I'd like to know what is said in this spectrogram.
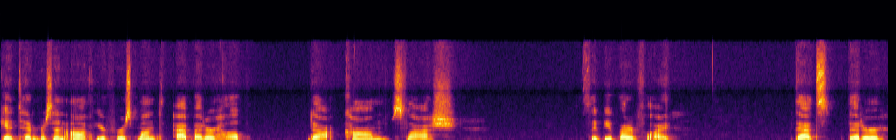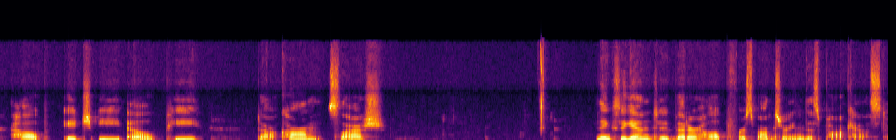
Get 10% off your first month at betterhelp.com slash sleepy butterfly. That's betterhelp, H-E-L-P dot com slash. Thanks again to BetterHelp for sponsoring this podcast.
